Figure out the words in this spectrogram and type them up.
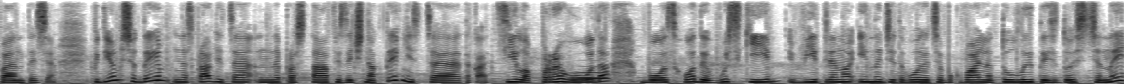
фентезі. Підйом сюди насправді це не проста фізична активність, це така ціла пригода, бо сходи вузькі, вітряно, іноді доводиться буквально тулитись до стіни,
